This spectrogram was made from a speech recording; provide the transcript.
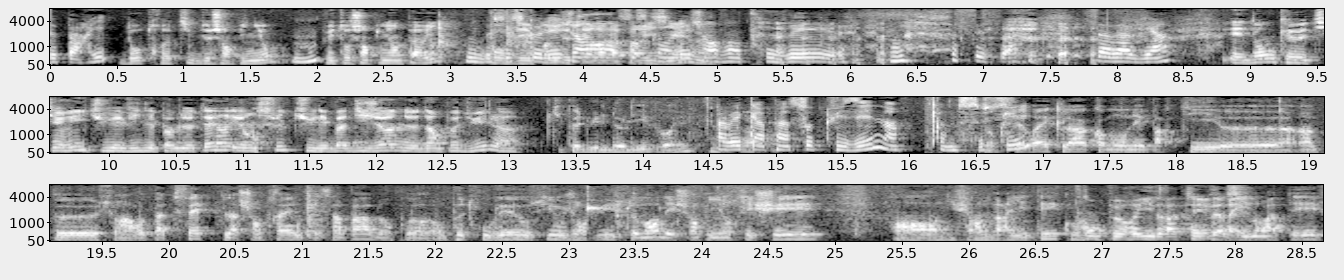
de Paris. D'autres types de champignons, plutôt champignons de Paris, Oui, pour c'est ce des que pommes les de terre à gens, la c'est ce que les parisienne. gens vont trouver. euh, c'est ça, ça va bien. Et donc euh, Thierry, tu évides les pommes de terre et ensuite tu les badigeonnes d'un peu d'huile. Un petit peu d'huile d'olive, oui. Avec un pinceau de cuisine, comme Donc ceci. c'est vrai que là, comme on est parti euh, un peu sur un repas de fête, la chanterelle c'est sympa. Donc euh, on peut trouver aussi aujourd'hui justement des champignons séchés en différentes variétés. Qu'on peut réhydrater. Peut réhydrater.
